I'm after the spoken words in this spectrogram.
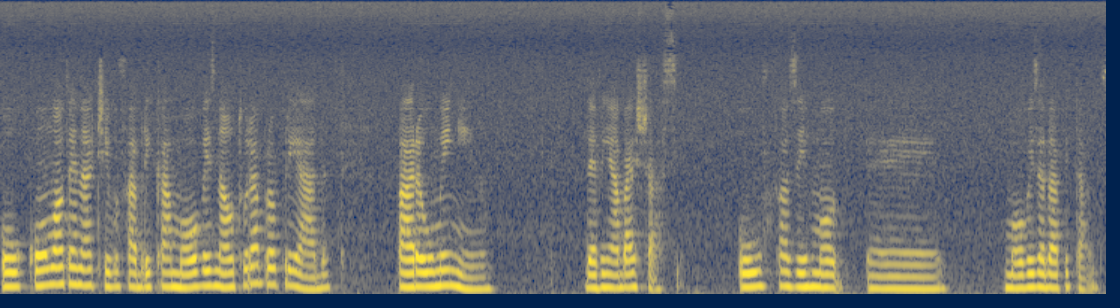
ou, como alternativa, fabricar móveis na altura apropriada para o menino. Devem abaixar-se ou fazer é, móveis adaptados.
